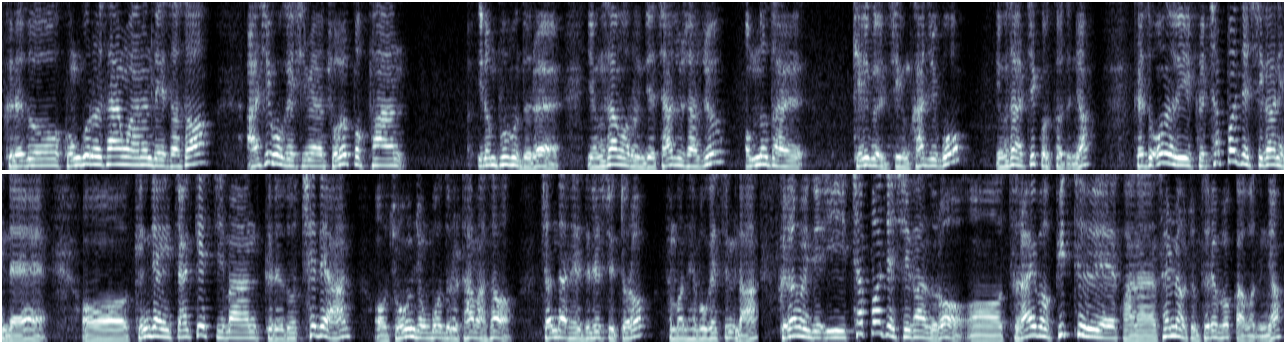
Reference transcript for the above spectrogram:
그래도 공구를 사용하는 데 있어서 아시고 계시면 좋을 법한 이런 부분들을 영상으로 이제 자주 자주 업로드할 계획을 지금 가지고 영상을 찍고 있거든요. 그래서 오늘이 그 첫 번째 시간인데, 어, 굉장히 짧겠지만 그래도 최대한 어, 좋은 정보들을 담아서 전달해 드릴 수 있도록 한번 해보겠습니다. 그러면 이제 이 첫 번째 시간으로 어, 드라이버 비트에 관한 설명을 좀 드려볼까 하거든요.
